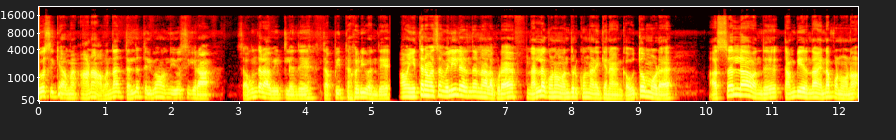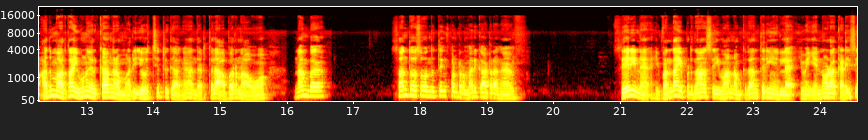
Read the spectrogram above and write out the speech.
யோசிக்காமல் ஆனால் அவன் தான் தெல்ல தெளிவாக வந்து யோசிக்கிறான் சகுந்தரா வீட்டிலேருந்து தப்பி தவறி வந்து அவன் இத்தனை வருஷம் வெளியில் இருந்ததுனால கூட நல்ல குணம் வந்திருக்கும்னு நினைக்கிறேன். கௌதமோட அசல்லாக வந்து தம்பி இருந்தால் என்ன பண்ணுவானோ அது மாதிரி தான் இவனும் இருக்காங்கிற மாதிரி யோசிச்சுட்டு இருக்காங்க அந்த இடத்துல அபர்ணாவும் நம்ம சந்தோஷம் வந்து திங்க் பண்ணுற மாதிரி காட்டுறாங்க. சரிண்ணே இவன் தான் இப்படி தான் செய்வான் நமக்கு தான் தெரியும் இல்லை. இவன் என்னோட கடைசி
